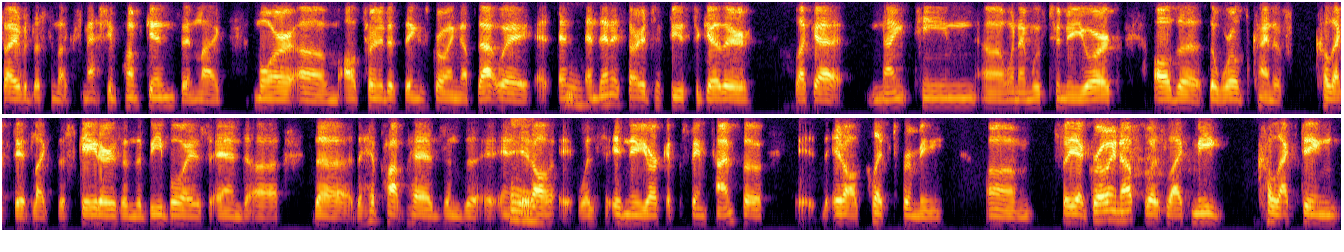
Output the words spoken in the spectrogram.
so I would listen to like Smashing Pumpkins and like more um, alternative things growing up that way, and and, Mm. and then it started to fuse together like at 19 uh, when I moved to New York, all the the worlds kind of collected, like the skaters and the b boys and uh, the the hip hop heads, and the and it Mm. all it was in New York at the same time, so it, it all clicked for me. Um, so yeah, growing up was like me collecting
